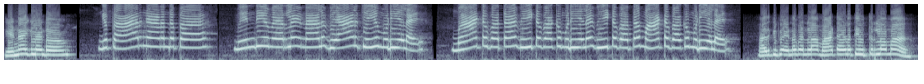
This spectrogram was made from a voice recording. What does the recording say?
என்ன ஆக்கிலாண்டோ அதுக்கு இப்ப என்ன பண்ணலாம்? மாட்டை வளர்த்தி வித்துடலாமா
